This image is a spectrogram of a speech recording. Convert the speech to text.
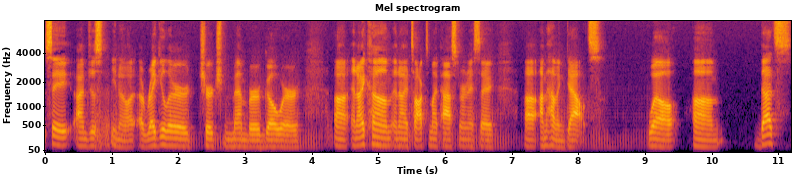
say I'm just, you know, a regular church member goer, uh, and I come and I talk to my pastor and I say, uh, I'm having doubts. Well, um, that's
